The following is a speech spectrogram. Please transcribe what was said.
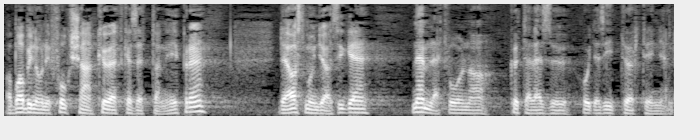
a babiloni fogság következett a népre, de azt mondja az ige, nem lett volna kötelező, hogy ez így történjen.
